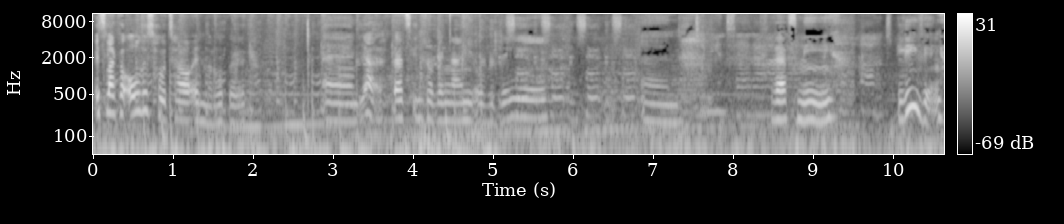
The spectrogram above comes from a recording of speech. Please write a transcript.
it's like the oldest hotel in Middelburg. And yeah, that's Indrovengani over there. And that's me leaving.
